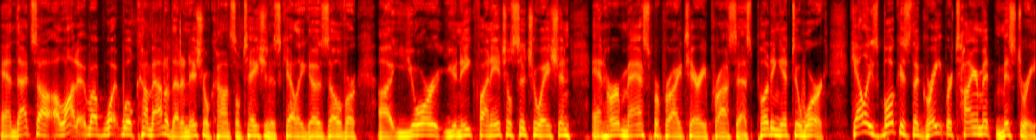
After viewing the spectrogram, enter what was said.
And that's a, a lot of what will come out of that initial consultation as Kelly goes over uh, your unique financial situation and her mass proprietary process, putting it to work. Kelly's book is The Great Retirement Mystery.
